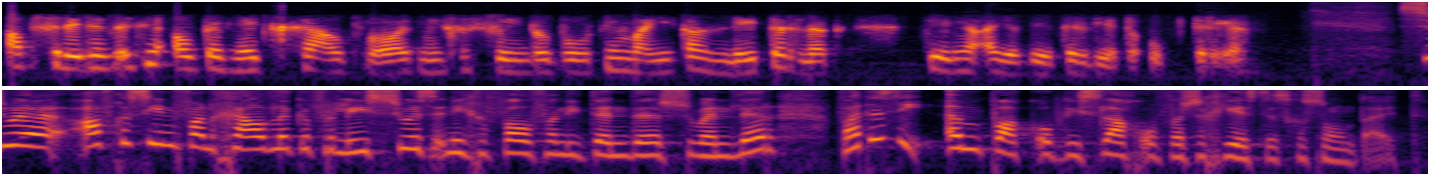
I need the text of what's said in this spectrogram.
Absoluut, dit is nie altyd net geld waar dit geswendel word nie, maar jy kan letterlik teen jou eie beter wete optree. So, afgesien van geldelike verlies soos in die geval van die Tinder swindler, wat is die impak op die slagoffer se geestesgesondheid?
